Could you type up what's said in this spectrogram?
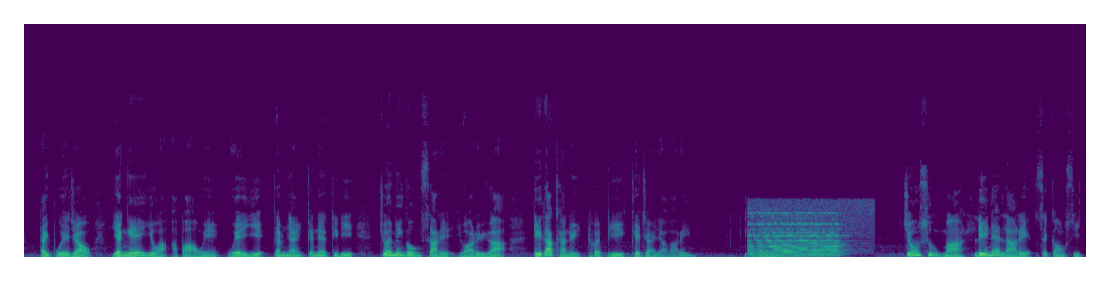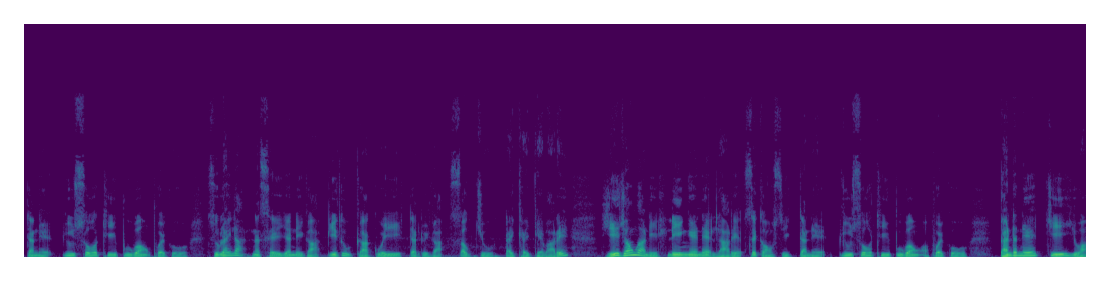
။တိုက်ပွဲကြောင့်ရငဲရွာအပါအဝင်ဝဲရစ်ကမြိုင်ကနဲ့တီတီကျွဲမင်းကုန်းစတဲ့ရွာတွေကဒေသခံတွေထွက်ပြေးခဲ့ကြရပါတယ်။ ကျွန်းစုမှာလှေနဲ့လာတဲ့စစ်ကောင်စီတပ်နဲ့ပြူစောတီပူပေါင်းအဖွဲ့ကိုဇူလိုင်လ20ရက်နေ့ကပြည်သူ့ကာကွယ်ရေးတပ်တွေကစောက်ကြိုတိုက်ခိုက်ခဲ့ပါတယ်။ရေချောင်းကနေလှေငယ်နဲ့လာတဲ့စစ်ကောင်စီတပ်နဲ့ပြူစောတီပူပေါင်းအဖွဲ့ကိုဗန်ဒနဲကြေးရွာ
